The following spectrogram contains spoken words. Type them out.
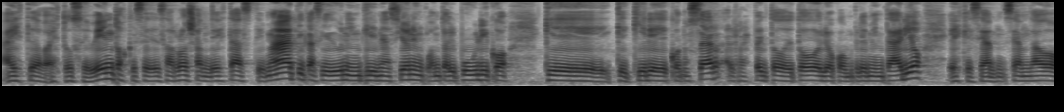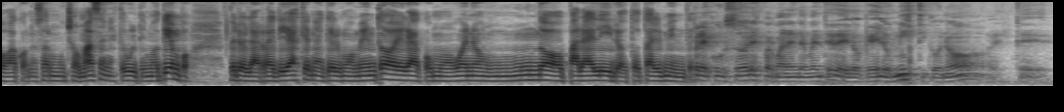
a, estos eventos que se desarrollan de estas temáticas y de una inclinación en cuanto al público que, quiere conocer al respecto de todo lo complementario, es que se han, se han, dado a conocer mucho más en este último tiempo. Pero la realidad es que en aquel momento era como, bueno, un mundo paralelo totalmente. Precursores permanentemente de lo que es lo místico, ¿no? Este,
